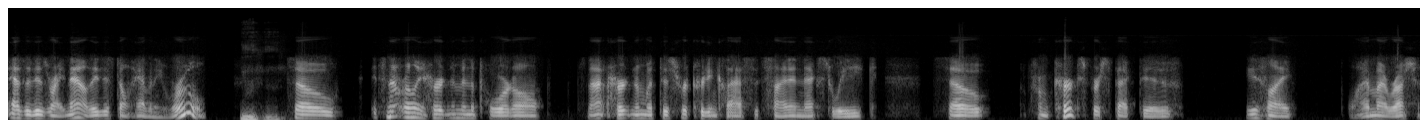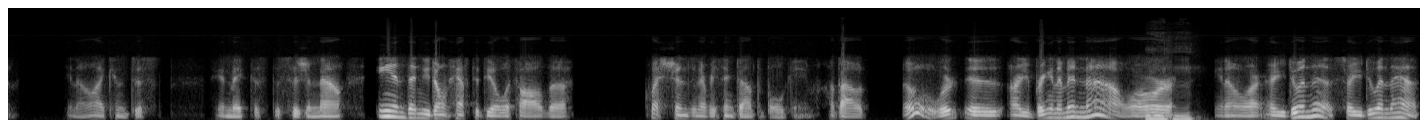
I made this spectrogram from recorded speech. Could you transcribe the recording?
as it is right now, they just don't have any room. hmm So it's not really hurting them in the portal. It's not hurting them with this recruiting class that's signing next week. So from Kirk's perspective, he's like, why am I rushing? You know, I can just I can make this decision now. And then you don't have to deal with all the questions and everything down at the bowl game about, oh, where is, are you bringing them in now? Or, Mhm. you know, are, are you doing this? Are you doing that?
